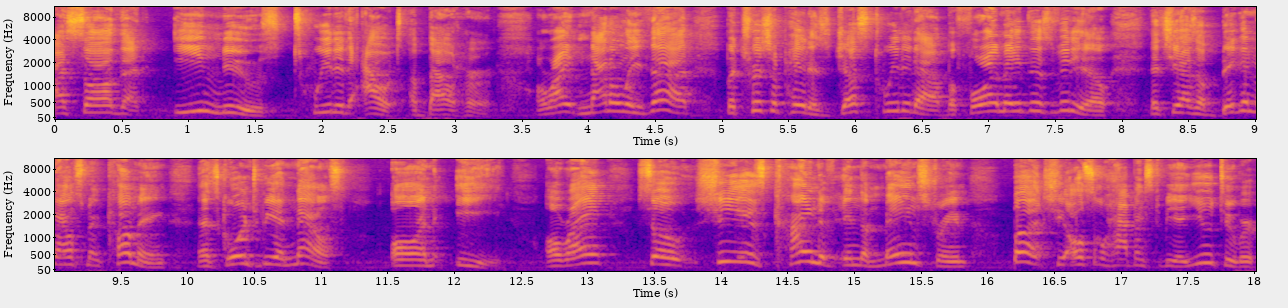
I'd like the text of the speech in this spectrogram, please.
I saw that E! News tweeted out about her, all right? Not only that, but Trisha Paytas just tweeted out before I made this video that she has a big announcement coming that's going to be announced on E! all right? So she is kind of in the mainstream, but she also happens to be a YouTuber,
